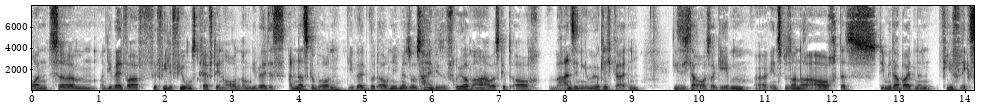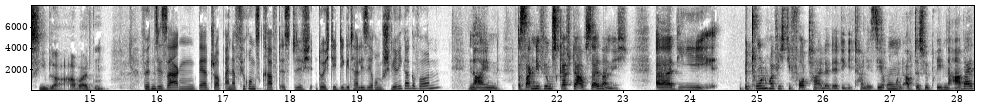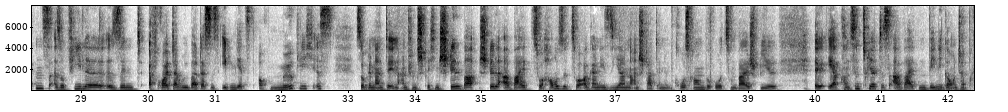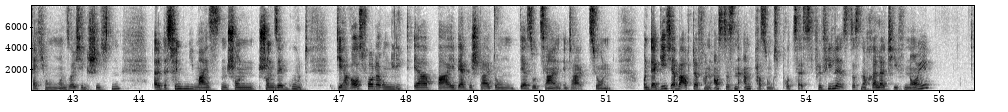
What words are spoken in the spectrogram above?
Und, ähm, und die Welt war für viele Führungskräfte in Ordnung. Die Welt ist anders geworden. Die Welt wird auch nicht mehr so sein, wie sie früher war, aber es gibt auch wahnsinnige Möglichkeiten die sich daraus ergeben. Äh, insbesondere auch, dass die Mitarbeitenden viel flexibler arbeiten. Würden Sie sagen, der Job einer Führungskraft ist durch, durch die Digitalisierung schwieriger geworden? Nein, das sagen die Führungskräfte auch selber nicht. Äh, die betonen häufig die Vorteile der Digitalisierung und auch des hybriden Arbeitens. Also viele sind erfreut darüber, dass es eben jetzt auch möglich ist, sogenannte in Anführungsstrichen Stillba Stillarbeit zu Hause zu organisieren, anstatt in einem Großraumbüro zum Beispiel. Äh, eher konzentriertes Arbeiten, weniger Unterbrechungen und solche Geschichten. Äh, das finden die meisten schon, schon sehr gut. Die Herausforderung liegt eher bei der Gestaltung der sozialen Interaktion. Und da gehe ich aber auch davon aus, das ist ein Anpassungsprozess. Für viele ist das noch relativ neu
